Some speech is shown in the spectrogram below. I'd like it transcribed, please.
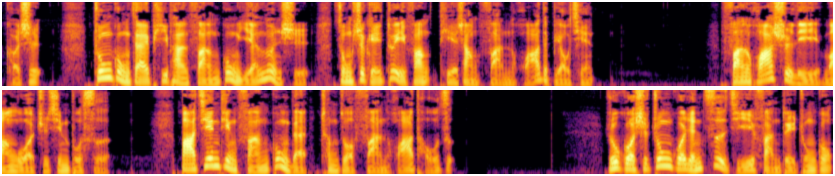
可是中共在批判反共言论时，总是给对方贴上反华的标签。反华势力亡我之心不死，把坚定反共的称作反华头子。如果是中国人自己反对中共，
